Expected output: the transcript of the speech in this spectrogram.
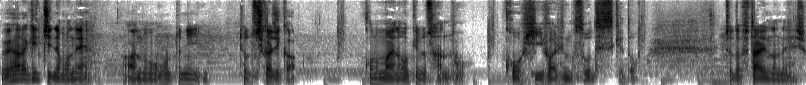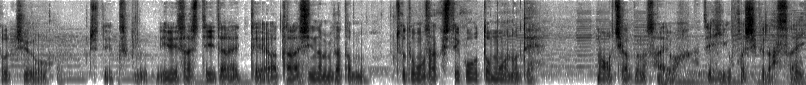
上原キッチンでもねあの本当にちょっと近々この前の沖野さんのコーヒー割りもそうですけどちょっと2人のね焼酎をちょっと入れさせていただいて新しい飲み方もちょっと模索していこうと思うので、まあ、お近くの際は是非お越しください。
